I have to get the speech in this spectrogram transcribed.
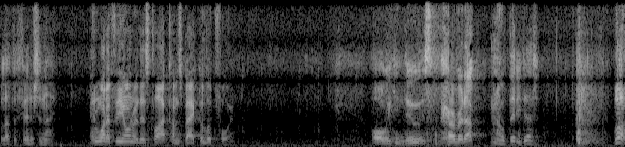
We'll have to finish tonight. And what if the owner of this clock comes back to look for it? All we can do is cover it up and hope that he does. Look,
